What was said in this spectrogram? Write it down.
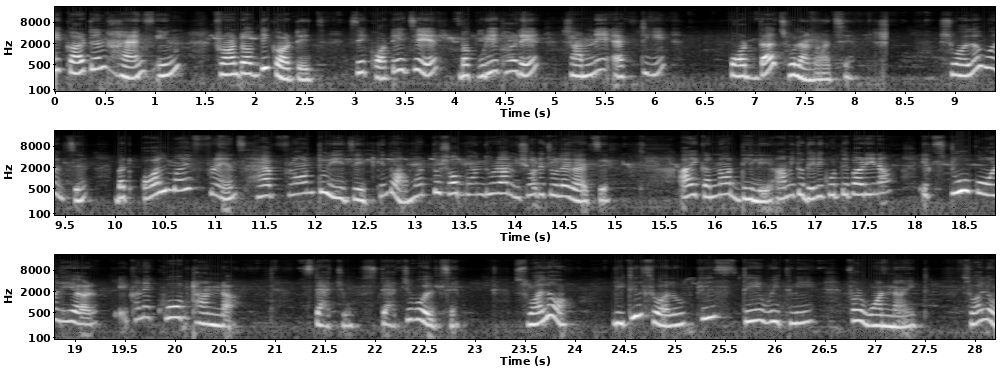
A curtain hangs in front of the cottage সেই কটেজে বা কুড়ে ঘরে সামনে একটি পর্দা ঝোলানো আছে। সোয়ালো বলছে but all my friends have flown to Egypt কিন্তু আমার তো সব বন্ধুরা মিশরে চলে গেছে। আই ক্যান নট ডিলে আমি তো দেরি করতে পারি না। ইটস টু কোল্ড হেয়ার এখানে খুব ঠান্ডা। স্ট্যাচু স্ট্যাচু বলছে। Swallow little swallow please stay with me for one night swallow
